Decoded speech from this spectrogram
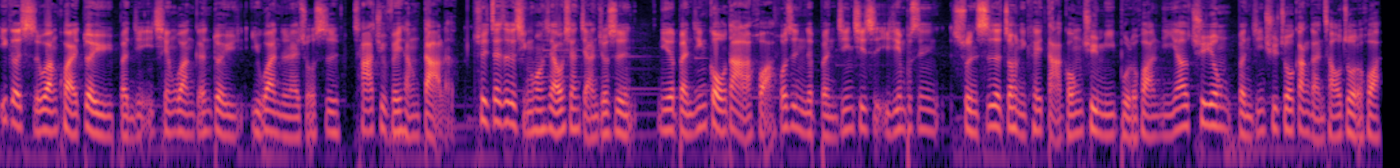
一个十万块对于本金一千万跟对于一万的来说是差距非常大的。所以在这个情况下，我想讲就是，你的本金够大的话，或是你的本金其实已经不是损失了之后你可以打工去弥补的话，你要去用本金去做杠杆操作的话。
